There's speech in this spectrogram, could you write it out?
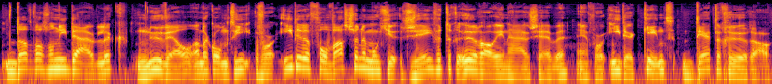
Dat was nog niet duidelijk. Nu wel, en daar komt hij. Voor iedere volwassene moet je 70 euro in huis hebben. En voor ieder kind 30 euro.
